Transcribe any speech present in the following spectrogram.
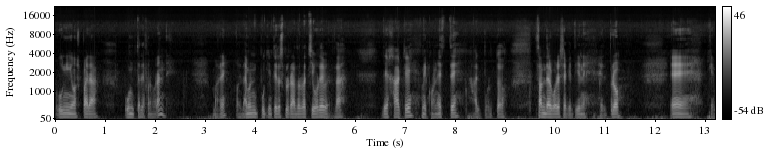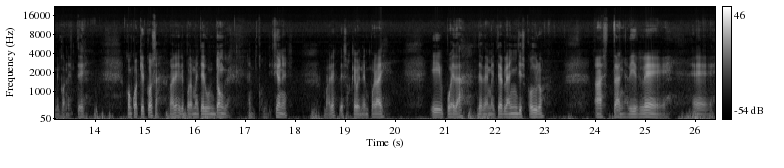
un iOS para un teléfono grande. ¿vale? Pues dame un puñetero explorador de archivos de verdad. Deja que me conecte al puerto Thunderbolt ese que tiene el Pro, eh, que me conecte con cualquier cosa, ¿vale? Y le puedo meter un dongle en condiciones, ¿vale? De esos que venden por ahí. Y pueda desde meterle a un disco duro hasta añadirle eh,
